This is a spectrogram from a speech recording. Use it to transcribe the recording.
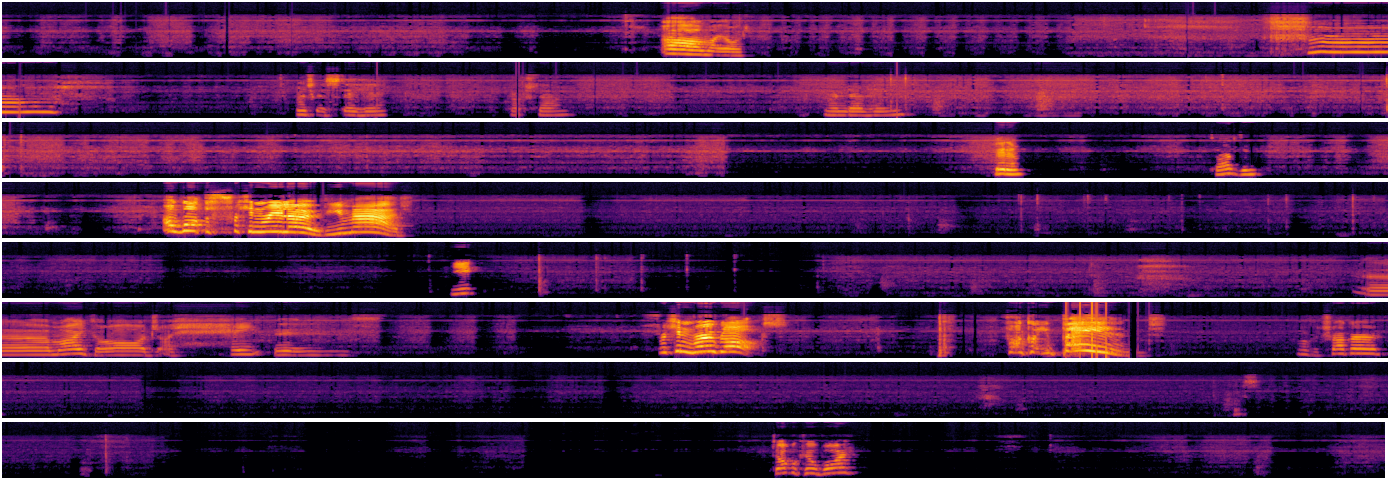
Oh my god. I'm just gonna stay here. Crouch down. Run down here. Hit him. Frag them. Oh, what the freaking reload? Are you mad? Yeet. Uh, my god, I hate this. Freaking Roblox! Fuck, got you banned! Oh, the trucker. Double kill, boy.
